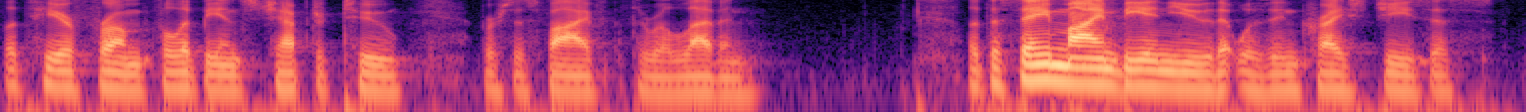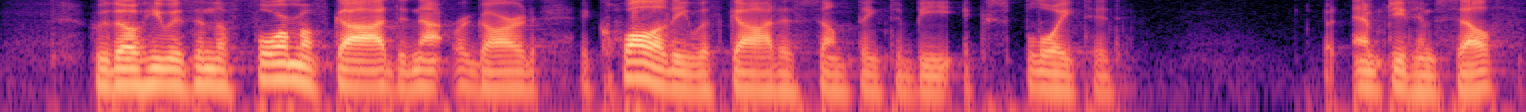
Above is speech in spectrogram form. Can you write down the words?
Let's hear from Philippians chapter 2, verses 5 through 11. Let the same mind be in you that was in Christ Jesus, who, though he was in the form of God, did not regard equality with God as something to be exploited, but emptied himself,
